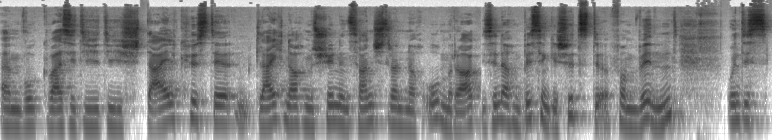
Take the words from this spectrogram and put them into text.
ähm, wo quasi die, die Steilküste gleich nach einem schönen Sandstrand nach oben ragt. Die sind auch ein bisschen geschützt vom Wind und es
